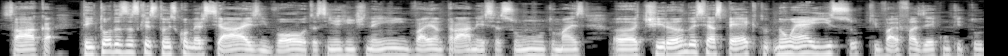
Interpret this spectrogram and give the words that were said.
saca? Tem todas as questões comerciais em volta, assim, a gente nem vai entrar nesse assunto, mas ah, tirando esse aspecto, não é isso que vai fazer com que tu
